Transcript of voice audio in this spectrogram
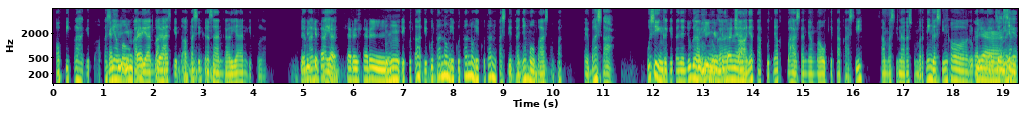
topik lah gitu apa sih yang Ngasih mau impact, kalian ya. bahas gitu apa sih keresahan kalian gitu lah Jadi Jangan kita kayak sharing-sharing. "Mm, ikut ah ikutan dong ikutan dong ikutan pas ditanya mau bahas apa bebas ah pusing ke kitanya juga Pusing gitu kan kitanya. soalnya takutnya bahasan yang mau kita kasih sama si narasumber ini gak sinkron Iya. ada jadinya ya.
